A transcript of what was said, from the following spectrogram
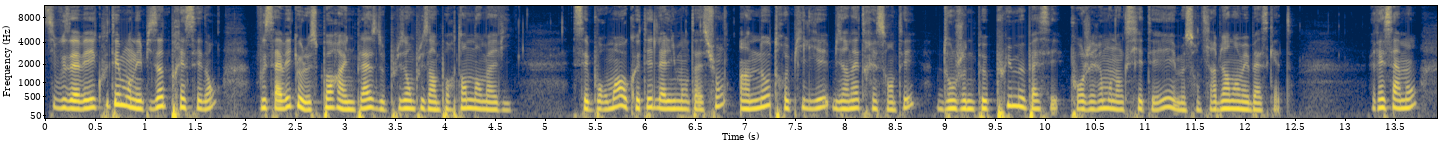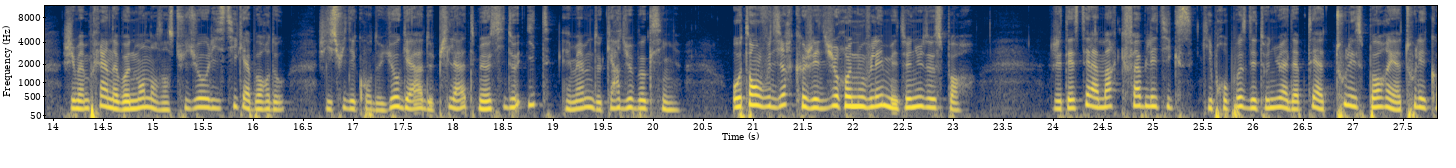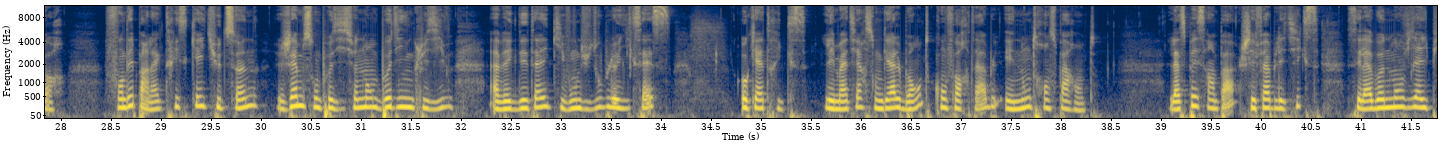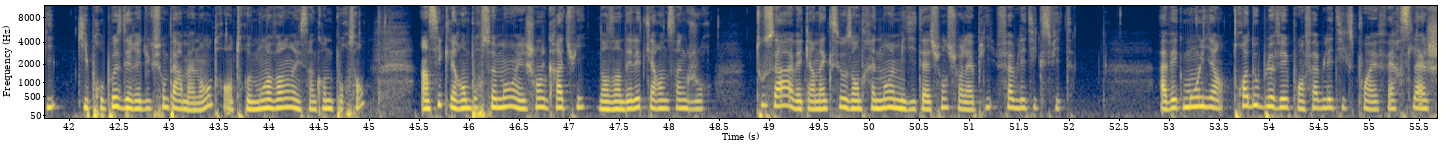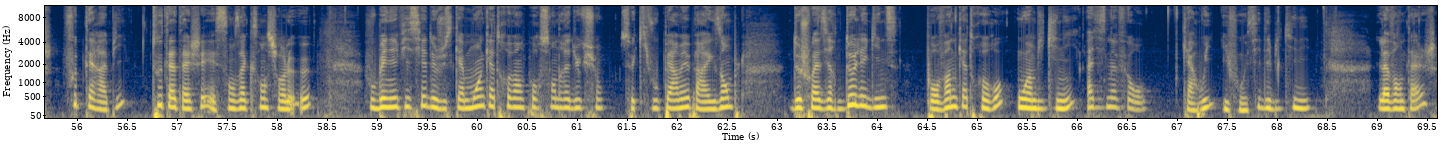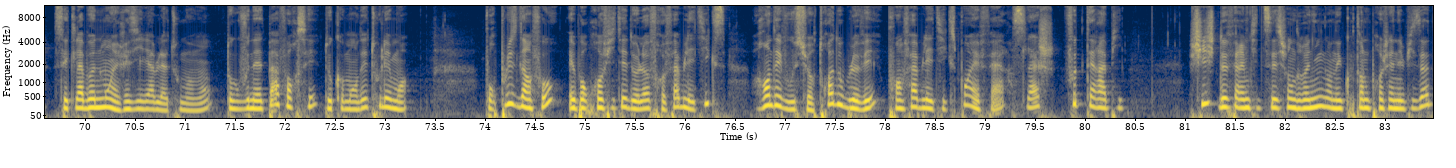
Si vous avez écouté mon épisode précédent, vous savez que le sport a une place de plus en plus importante dans ma vie. C'est pour moi, aux côtés de l'alimentation, un autre pilier bien-être et santé dont je ne peux plus me passer pour gérer mon anxiété et me sentir bien dans mes baskets. Récemment, j'ai même pris un abonnement dans un studio holistique à Bordeaux. J'y suis des cours de yoga, de pilates, mais aussi de HIIT et même de cardio boxing. Autant vous dire que j'ai dû renouveler mes tenues de sport. J'ai testé la marque Fabletics qui propose des tenues adaptées à tous les sports et à tous les corps. Fondée par l'actrice Kate Hudson, j'aime son positionnement body inclusive avec des tailles qui vont du double XS au 4X. Les matières sont galbantes, confortables et non transparentes. L'aspect sympa chez Fabletics, c'est l'abonnement VIP qui propose des réductions permanentes entre moins 20 et 50%, ainsi que les remboursements et échanges gratuits dans un délai de 45 jours. Tout ça avec un accès aux entraînements et méditations sur l'appli Fabletics Fit. Avec mon lien www.fabletics.fr slash foodtherapy, tout attaché et sans accent sur le E, vous bénéficiez de jusqu'à moins 80% de réduction, ce qui vous permet par exemple de choisir deux leggings pour 24 euros ou un bikini à 19 euros. Car oui, ils font aussi des bikinis. L'avantage, c'est que l'abonnement est résiliable à tout moment, donc vous n'êtes pas forcé de commander tous les mois. Pour plus d'infos et pour profiter de l'offre Fabletics, rendez-vous sur www.fabletics.fr slash foodtherapy. Chiche de faire une petite session de running en écoutant le prochain épisode?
